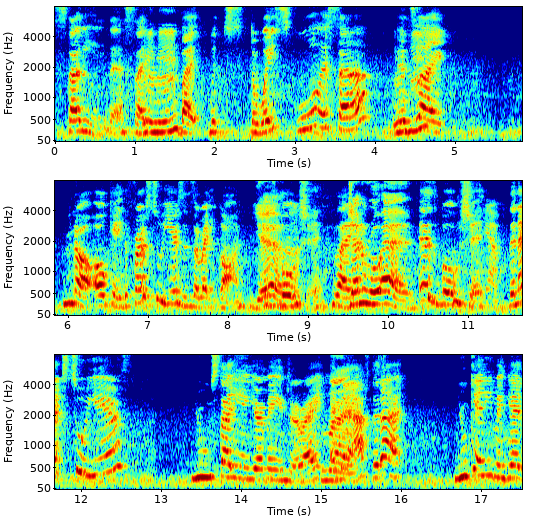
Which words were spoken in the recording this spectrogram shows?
studying this. Like, Mhm. but with the way school is set up, it's Mhm. like. You know, okay, the first two years is already gone. Yeah. It's bullshit. Like General ed. it's bullshit. Yeah. The next two years, you studying your major, right? right. And then after that, you can't even get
